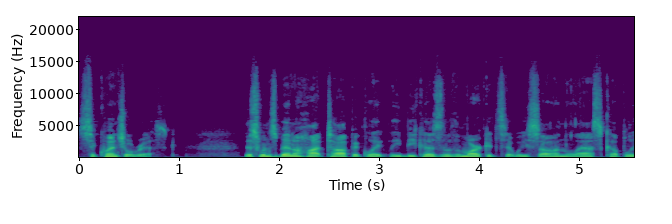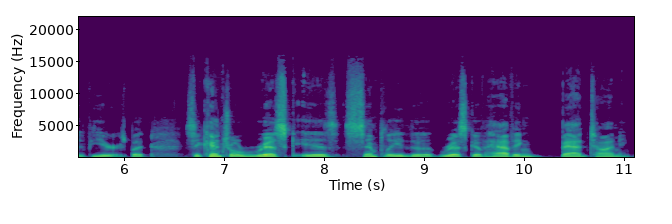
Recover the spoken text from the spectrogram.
sequential risk. This one's been a hot topic lately because of the markets that we saw in the last couple of years. But sequential risk is simply the risk of having bad timing.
